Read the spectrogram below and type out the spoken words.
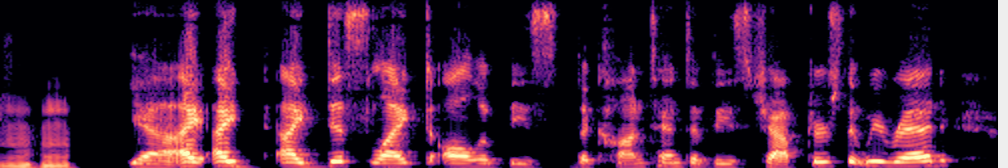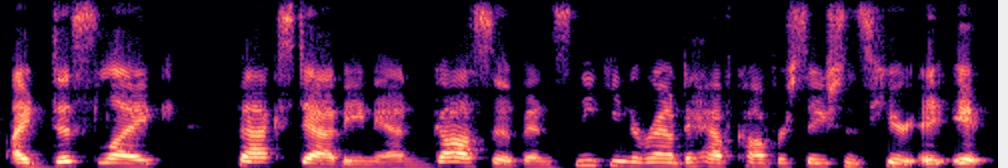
Mhm. Yeah, I, I I disliked all of these the content of these chapters that we read. I dislike backstabbing and gossip and sneaking around to have conversations here. It, it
